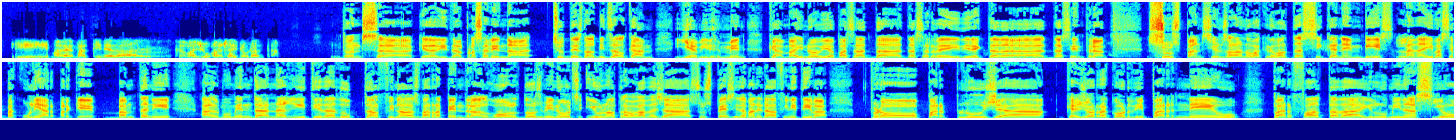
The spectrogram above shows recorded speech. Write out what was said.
i Manel Martínez, el, que va jugar als anys 90. Doncs uh, queda dit, el precedent de xut des del mig del camp i, evidentment, que mai no havia passat de, de servei directe de, de centre. Suspensions a la nova Creu Alta sí que n'hem vist. La d'ahir va ser peculiar perquè vam tenir el moment de neguit i de dubte, al final es va reprendre el gol dos minuts i una altra vegada ja suspès i de manera definitiva. Però per pluja, que jo recordi per neu, per falta d'il·luminació,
